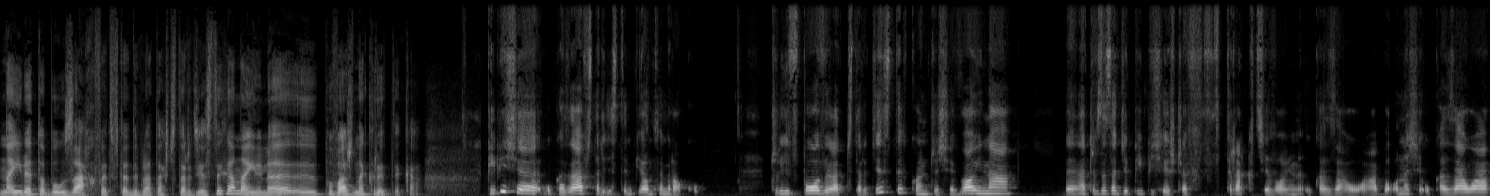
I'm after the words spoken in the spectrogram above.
Na ile to był zachwyt wtedy w latach 40., a na ile y, poważna krytyka? Pipi się ukazała w 1945 roku, czyli w połowie lat 40. kończy się wojna. E, znaczy w zasadzie Pipi się jeszcze w trakcie wojny ukazała, bo ona się ukazała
